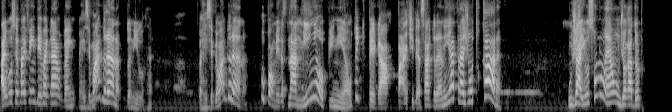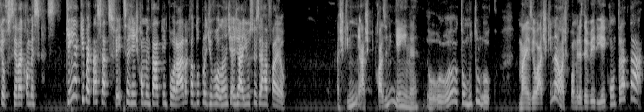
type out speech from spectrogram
Aí você vai vender, vai, ganhar, vai receber uma grana pro Danilo, né? Vai receber uma grana. O Palmeiras, na minha opinião, tem que pegar parte dessa grana e ir atrás de outro cara. O Jailson não é um jogador, porque você vai começar. Quem aqui vai estar satisfeito se a gente comentar a temporada com a dupla de volante é Jailson e Zé Rafael? Acho que, acho que quase ninguém, né? Eu, eu, eu tô muito louco. Mas eu acho que não. Acho que o Palmeiras deveria contratar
